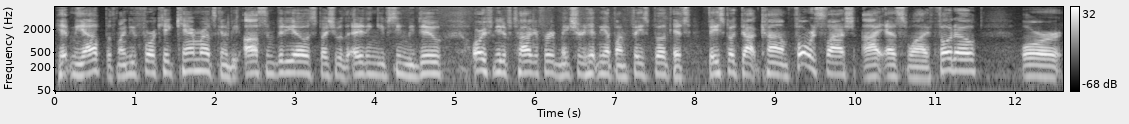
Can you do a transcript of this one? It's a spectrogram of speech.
hit me up with my new 4K camera. It's going to be awesome video, especially with the editing you've seen me do. Or if you need a photographer, make sure to hit me up on Facebook. It's facebook.com forward slash ISY photo or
